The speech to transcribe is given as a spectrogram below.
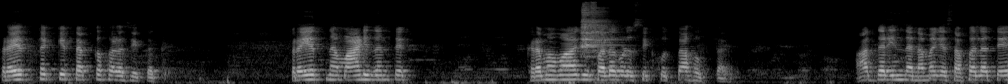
ಪ್ರಯತ್ನಕ್ಕೆ ತಕ್ಕ ಫಲ ಸಿಕ್ಕತ್ತೆ. ಪ್ರಯತ್ನ ಮಾಡಿದಂತೆ ಕ್ರಮವಾಗಿ ಫಲಗಳು ಸಿಕ್ಕುತ್ತಾ ಹೋಗ್ತವೆ. ಆದ್ದರಿಂದ ನಮಗೆ ಸಫಲತೆ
